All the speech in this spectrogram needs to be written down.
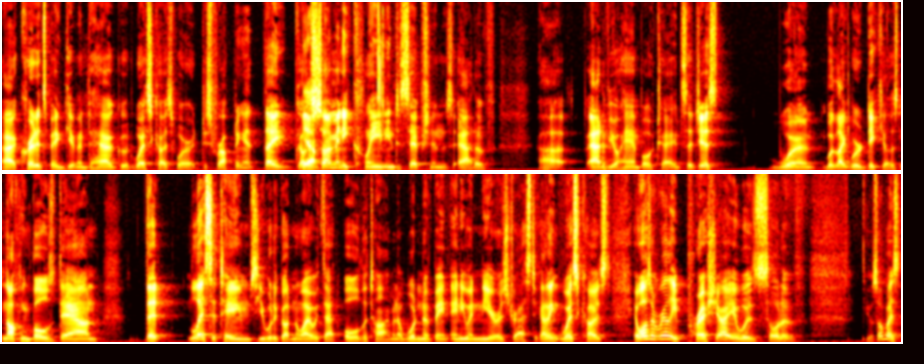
uh, credit's been given to how good West Coast were at disrupting it. They got Yeah. so many clean interceptions out of uh, out of your handball chains that just weren't were like were ridiculous, knocking balls down. That lesser teams you would have gotten away with that all the time, and it wouldn't have been anywhere near as drastic. I think West Coast, it wasn't really pressure; it was sort of it was almost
